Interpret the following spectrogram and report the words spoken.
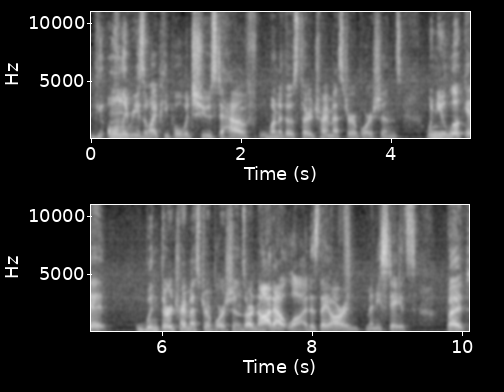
the only reason why people would choose to have one of those third trimester abortions. When you look at when third trimester abortions are not outlawed, as they are in many states, but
